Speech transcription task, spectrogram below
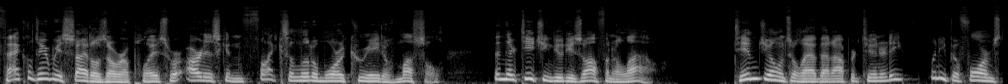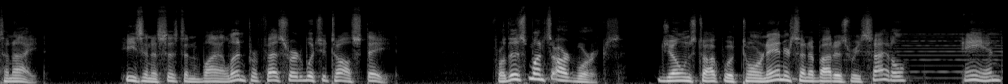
Faculty recitals are a place where artists can flex a little more creative muscle than their teaching duties often allow. Tim Jones will have that opportunity when he performs tonight. He's an assistant violin professor at Wichita State. For this month's Artworks, Jones talked with Torin Andersen about his recital and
